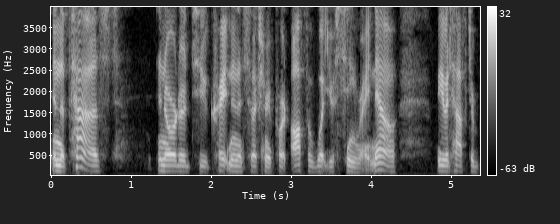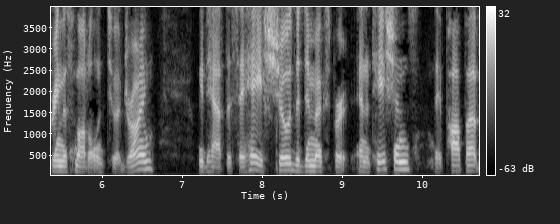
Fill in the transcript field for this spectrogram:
in the past, in order to create an inspection report off of what you're seeing right now, we would have to bring this model into a drawing. We'd have to say, hey, show the DimExpert annotations. They pop up,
